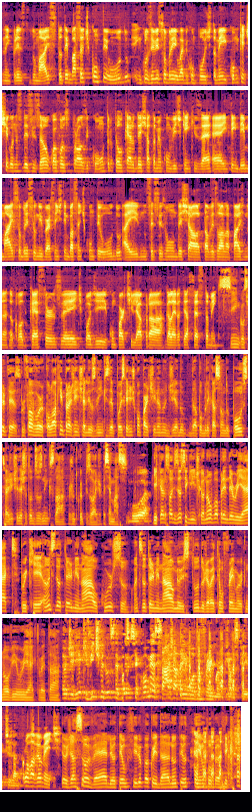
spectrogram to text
na empresa e tudo mais. Então tem bastante conteúdo, inclusive sobre Web Compose também, como que a gente chegou nessa decisão, quais foram os prós e contras. Então eu quero deixar também o convite, quem quiser é, entender mais sobre esse universo, a gente tem bastante conteúdo. Aí não sei se vocês vão deixar, talvez lá na página da Cloudcasters, é, a gente pode compartilhar pra galera ter acesso também. Sim, com certeza. Por favor, coloquem pra gente ali os links depois que a gente compartilha no dia do, da publicação do post. A gente deixa todos os links lá junto com o episódio. Vai ser massa. Boa. E quero só dizer o seguinte, que eu não vou aprender React, porque antes de eu terminar o curso, antes de eu terminar o meu estudo, já vai ter um framework novo e o React vai estar. Tá... Eu diria que 20 minutos depois que você começar, já tem um outro framework JavaScript já. Provavelmente. Eu já sou velho, eu tenho um filho para cuidar, eu não tenho tempo para ficar.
